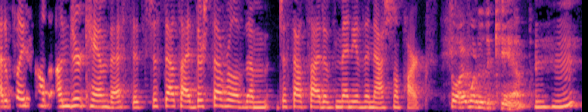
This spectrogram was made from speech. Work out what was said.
at a place called Under Canvas. It's just outside. There's several of them just outside of many of the national parks. So I wanted to camp mm-hmm.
